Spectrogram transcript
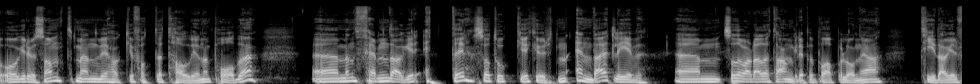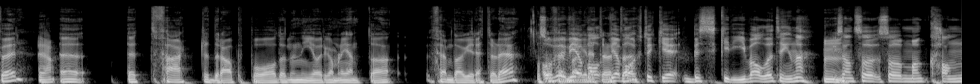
og grusomt, men vi har ikke fått detaljene på det. Eh, Men fem dager etter så tok Kurten enda et liv. Eh, Så det var da dette angrepet på Apollonia ti dager før. Ja. Eh, Et fælt drap på denne ni år gamle jenta fem dager etter det. Og så Og vi, fem vi, dager valgt, etter vi har valgt å ikke beskrive alle tingene. Sant? Så, så man kan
